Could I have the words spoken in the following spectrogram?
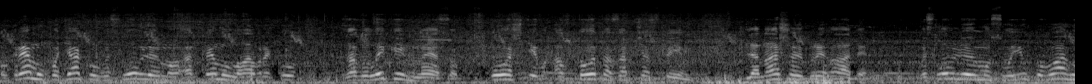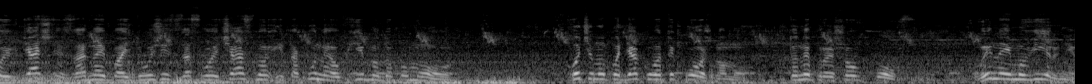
Окрему подяку висловлюємо Артему Лаврику за великий внесок коштів, авто та запчастин для нашої бригади. Висловлюємо свою повагу і вдячність за небайдужість, за своєчасну і таку необхідну допомогу. Хочемо подякувати кожному, хто не пройшов повз. Ви неймовірні.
